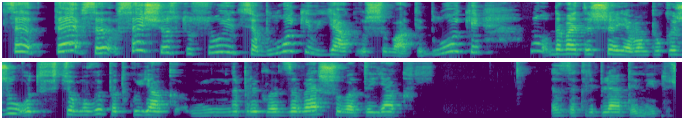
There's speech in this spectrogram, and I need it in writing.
це те, все, все, що стосується блоків, як вишивати блоки. Ну, давайте ще я вам покажу от в цьому випадку, як, наприклад, завершувати, як закріпляти ниточку.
